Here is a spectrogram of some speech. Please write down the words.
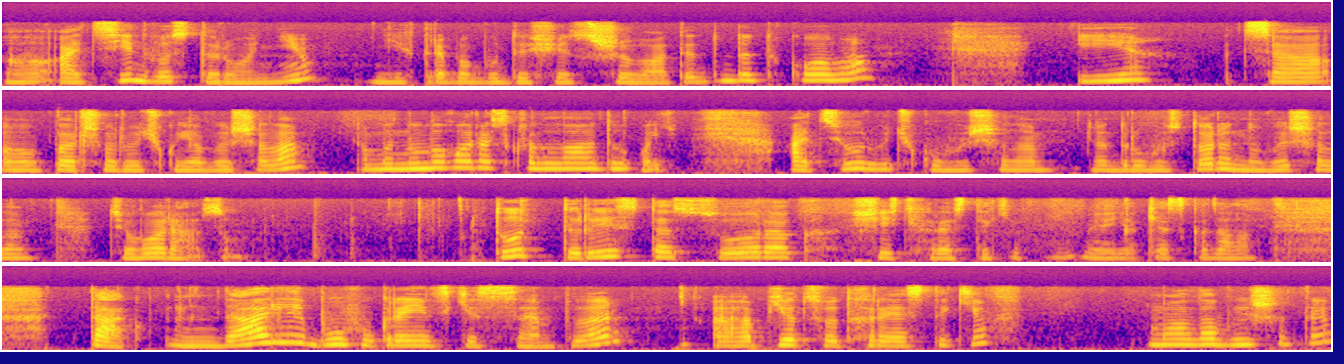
а а ці двосторонні. Їх треба буде ще зшивати додатково. І ця першу ручку я вишила минулого розкладу, ой, а цю ручку вишила, другу сторону вишила цього разу. Тут 346 хрестиків, як я сказала. Так, далі був український семплер. 500 хрестиків мала вишити.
